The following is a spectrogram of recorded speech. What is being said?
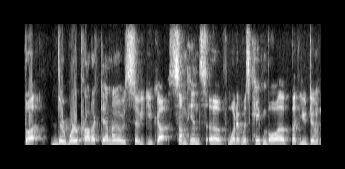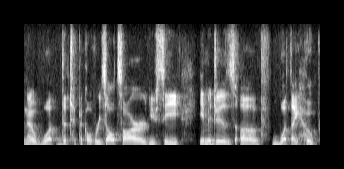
But there were product demos, so you got some hints of what it was capable of, but you don't know what the typical results are. You see images of what they hope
